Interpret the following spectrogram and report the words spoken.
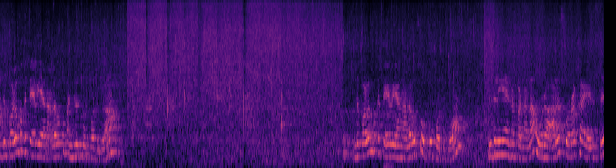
இது குழம்புக்கு தேவையான அளவுக்கு மஞ்சள் தூள் போட்டுக்கலாம். இந்த குழம்புக்கு தேவையான அளவுக்கு உப்பு போட்டுக்குவோம். இதுலேயே என்ன பண்ணலாம்? ஒரு அரை சுரக்காய் எடுத்து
